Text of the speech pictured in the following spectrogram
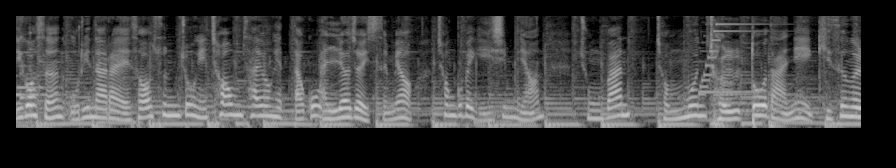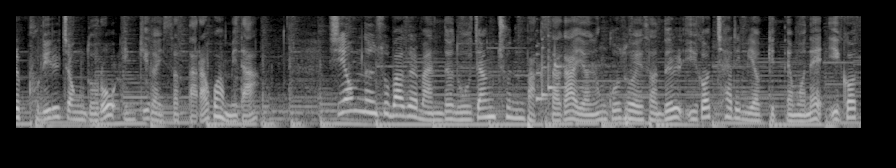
이것은 우리나라에서 순종이 처음 사용했다고 알려져 있으며 1920년 중반 전문 절도단이 기승을 부릴 정도로 인기가 있었다라고 합니다. 씨 없는 수박을 만든 우장춘 박사가 연구소에서 늘 이것 차림이었기 때문에 이것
